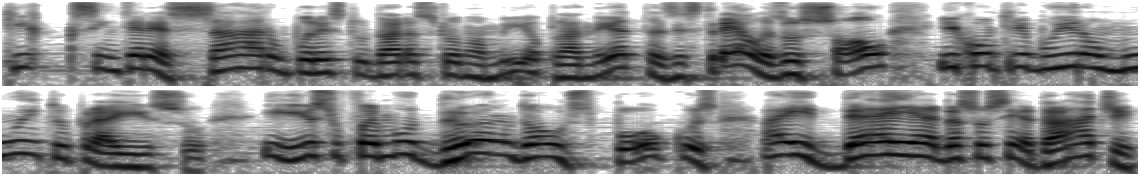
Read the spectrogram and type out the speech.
que se interessaram por estudar astronomia, planetas, estrelas, o Sol e contribuíram muito para isso. E isso foi mudando aos poucos a ideia da sociedade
